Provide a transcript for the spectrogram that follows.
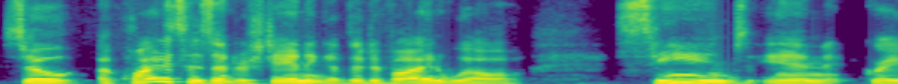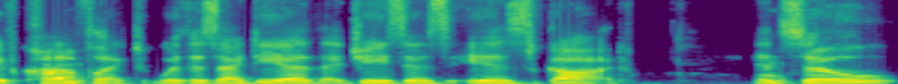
So Aquinas' understanding of the divine will seems in grave conflict with his idea that Jesus is God. And so,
